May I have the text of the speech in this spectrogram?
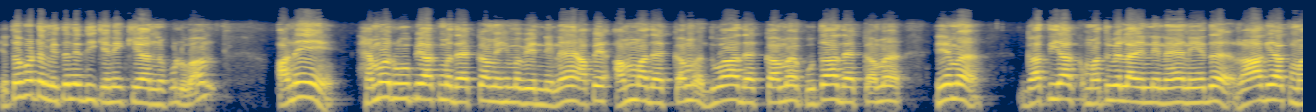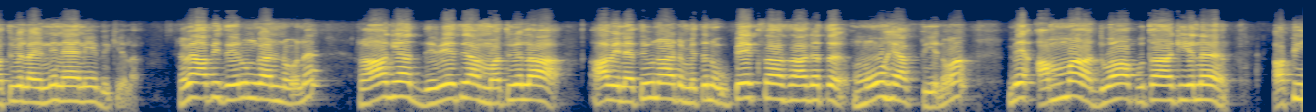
එතකොට මෙතනදී කෙනෙක් කියන්න පුළුවන් අනේ හැම රූපයක්ම දැක්කම එහෙම වෙන්නේ නැහැ. අපේ අම්මා දැක්කම, දුව දැක්කම, පුතා දැක්කම එහෙම ගතියක් මතුවෙලා එන්නේ නැහැ නේද? රාගයක් මතුවෙලා එන්නේ නැහැ නේද කියලා. හැබැයි අපි තේරුම් ගන්න ඕන රාගයක් දෙවේසයක් මතුවෙලා ආවේ නැති වුණාට මෙතන උපේක්ෂා සාගත මෝහයක් තියෙනවා. මේ අම්මා දුව පුතා කියන අපි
